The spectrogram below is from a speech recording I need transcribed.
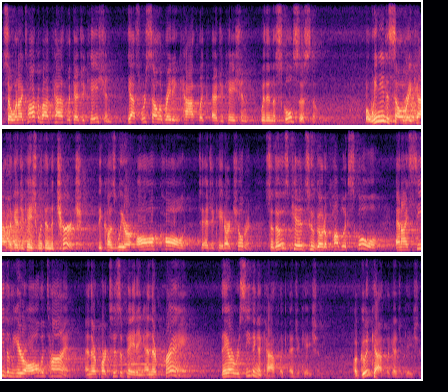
So when I talk about Catholic education, yes, we're celebrating Catholic education within the school system. But we need to celebrate Catholic education within the church because we are all called to educate our children. So, those kids who go to public school, and I see them here all the time, and they're participating and they're praying, they are receiving a Catholic education, a good Catholic education.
